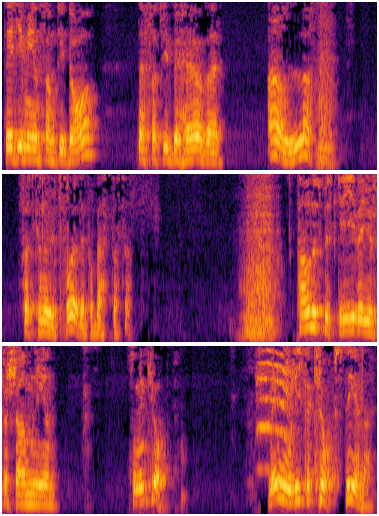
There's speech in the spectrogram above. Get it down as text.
Det är gemensamt idag därför att vi behöver alla för att kunna utföra det på bästa sätt. Paulus beskriver ju församlingen som en kropp med olika kroppsdelar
